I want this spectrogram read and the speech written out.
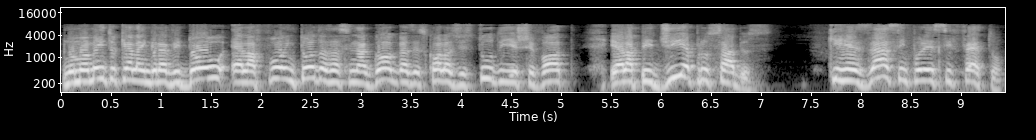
No momento que ela engravidou, ela foi em todas as sinagogas, escolas de estudo e yeshivot, e ela pedia para os sábios que rezassem por esse feto,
